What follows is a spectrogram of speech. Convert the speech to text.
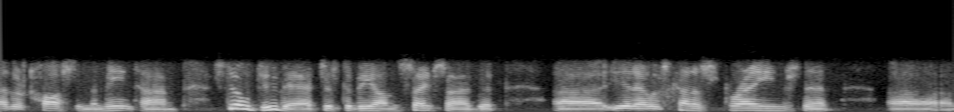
other costs in the meantime. Still do that just to be on the safe side, but uh, you know it's kind of strange that uh,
